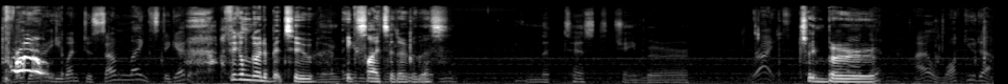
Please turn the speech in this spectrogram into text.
bro. Together, He went to some lengths to get it. I think I'm going a bit too excited over this. In the test chamber. Right. Chamber. I'll walk you down.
